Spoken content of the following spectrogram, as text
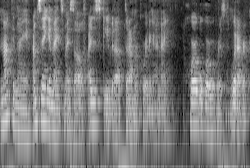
Not good night. I'm saying good night to myself. I just gave it up that I'm recording at night. Horrible, horrible person. Whatever.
